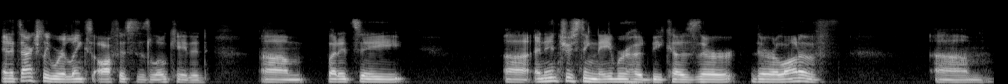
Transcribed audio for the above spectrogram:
and it's actually where Link's office is located. Um, but it's a uh, an interesting neighborhood because there there are a lot of um,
